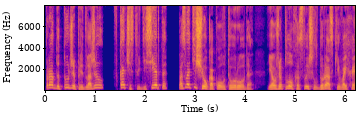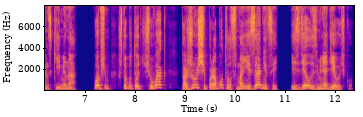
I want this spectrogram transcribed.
Правда, тут же предложил в качестве десерта позвать еще какого-то урода. Я уже плохо слышал дурацкие вайхенские имена. В общем, чтобы тот чувак пожестче поработал с моей задницей и сделал из меня девочку.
